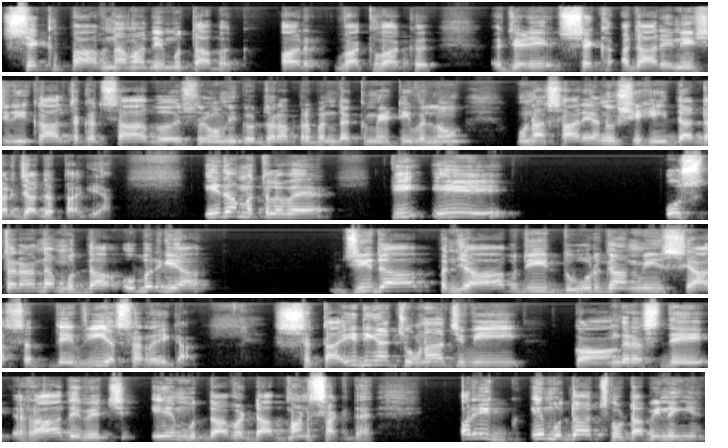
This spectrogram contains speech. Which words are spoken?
ਸਿੱਖ ਭਾਵਨਾਵਾਂ ਦੇ ਮੁਤਾਬਕ। ਔਰ ਵੱਖ-ਵੱਖ ਜਿਹੜੇ ਸਿੱਖ ਅਦਾਰੇ ਨੇ, ਸ਼੍ਰੀ ਅਕਾਲ ਤਖਤ ਸਾਹਿਬ, ਸ਼੍ਰੋਮਣੀ ਗੁਰਦੁਆਰਾ ਪ੍ਰਬੰਧਕ ਕਮੇਟੀ ਵੱਲੋਂ ਉਹਨਾਂ ਸਾਰਿਆਂ ਨੂੰ ਸ਼ਹੀਦ ਦਾ ਦਰਜਾ ਦਿੱਤਾ ਗਿਆ। ਇਹਦਾ ਮਤਲਬ ਹੈ ਕਿ ਇਹ ਉਸ ਤਰ੍ਹਾਂ ਦਾ ਮੁੱਦਾ ਉੱਭਰ ਗਿਆ ਜਿਹਦਾ ਪੰਜਾਬ ਦੀ ਦੂਰਗਾਮੀ ਸਿਆਸਤ ਤੇ ਵੀ ਅਸਰ ਰਹੇਗਾ। 27 ਦੀਆਂ ਚੋਣਾਂ 'ਚ ਵੀ ਕਾਂਗਰਸ ਦੇ ਰਾਹ ਦੇ ਵਿੱਚ ਇਹ ਮੁੱਦਾ ਵੱਡਾ ਬਣ ਸਕਦਾ ਹੈ। ਔਰ ਇਹ ਇਹ ਮੁੱਦਾ ਛੋਟਾ ਵੀ ਨਹੀਂ ਹੈ।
